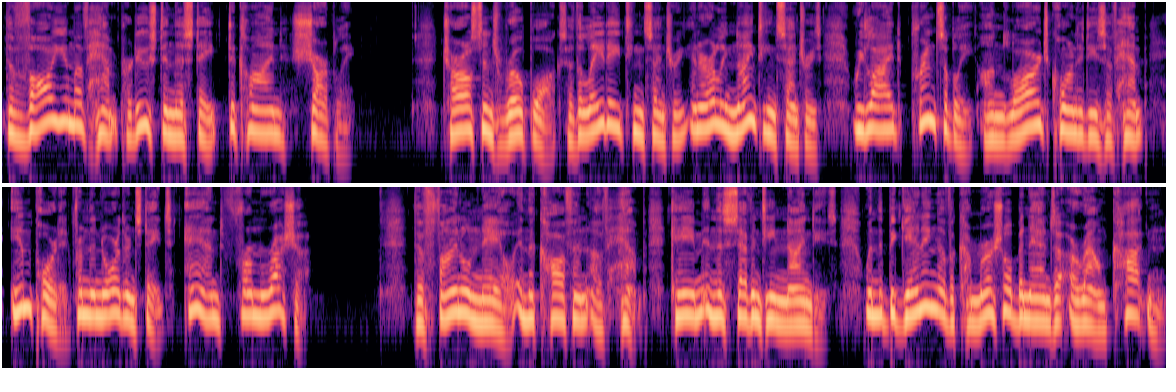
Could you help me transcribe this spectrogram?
the volume of hemp produced in this state declined sharply. Charleston's rope walks of the late 18th century and early 19th centuries relied principally on large quantities of hemp imported from the northern states and from Russia. The final nail in the coffin of hemp came in the 1790s, when the beginning of a commercial bonanza around cotton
